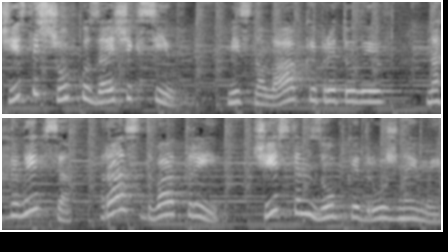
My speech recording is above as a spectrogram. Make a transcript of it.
Чистить шубку зайчик сів, міцно лапки притулив, нахилився раз, два, три. Чистим зубки дружно й ми.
